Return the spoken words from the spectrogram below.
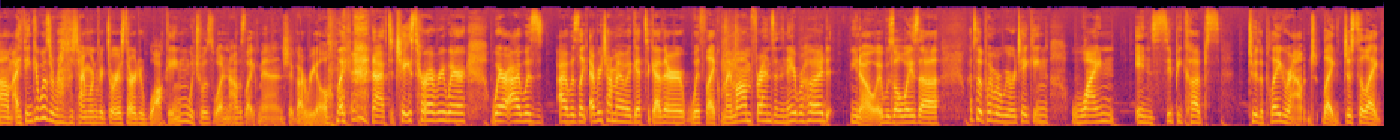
um, I think it was around the time when Victoria started walking, which was when I was like, man, shit got real. Like, now I have to chase her everywhere. Where I was, I was like, every time I would get together with like my mom friends in the neighborhood, you know, it was always a, got to the point where we were taking wine in sippy cups to the playground, like just to like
